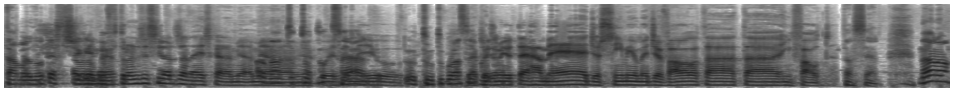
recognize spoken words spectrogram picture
tava, eu nunca assisti Game of Thrones e Senhor dos Anéis, cara. Minha, minha, não, tu, minha tu, coisa certo. meio. Tu, tu, tu gosta minha de... coisa meio Terra-média, assim, meio medieval, ela tá, tá em falta. Tá certo. Não, não,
